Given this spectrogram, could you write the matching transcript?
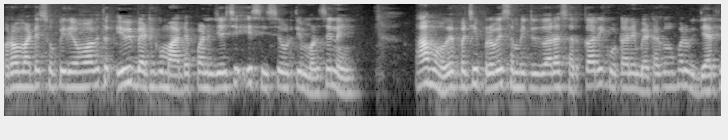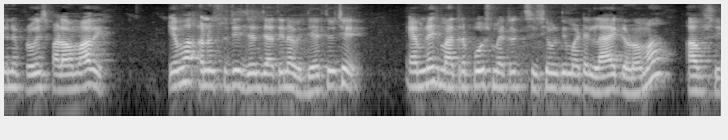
ભરવા માટે સોંપી દેવામાં આવે તો એવી બેઠકો માટે પણ જે છે એ શિષ્યવૃત્તિ મળશે નહીં. આમ હવે પછી પ્રવેશ સમિતિ દ્વારા સરકારી કોટાની બેઠકો પર વિદ્યાર્થીઓને પ્રવેશ પાડવામાં આવે એવા અનુસૂચિત જનજાતિના વિદ્યાર્થીઓ છે, એમને જ માત્ર પોસ્ટ મેટ્રિક શિષ્યવૃત્તિ માટે લાયક ગણવામાં આવશે.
